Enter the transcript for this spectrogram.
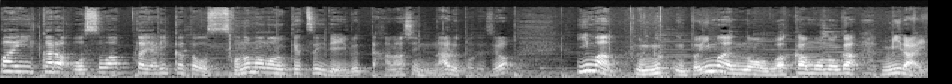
輩から教わったやり方をそのまま受け継いでいるって話になるとですよ。今今の若者が未来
